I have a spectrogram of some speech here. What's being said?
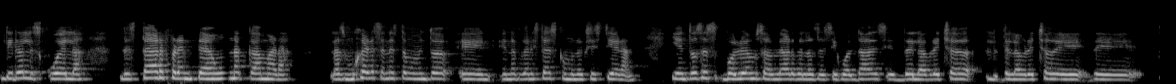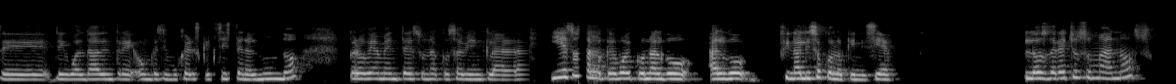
de ir a la escuela, de estar frente a una cámara. Las mujeres en este momento en, Afganistán es como no existieran. Y entonces volvemos a hablar de las desigualdades y de la brecha, de, la brecha de, de, igualdad entre hombres y mujeres que existe en el mundo, pero obviamente es una cosa bien clara. Y eso es a lo que voy con algo, algo, finalizo con lo que inicié. Los derechos humanos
